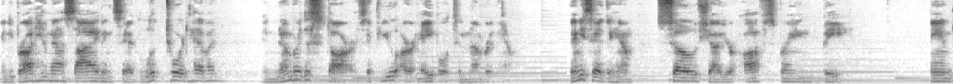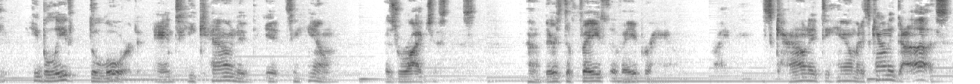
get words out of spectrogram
And he brought him outside and said, Look toward heaven and number the stars, if you are able to number them. Then he said to him, So shall your offspring be. And he believed the Lord, and he counted it to him as righteousness. Now, there's the faith of Abraham, right? It's counted to him, and it's counted to us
